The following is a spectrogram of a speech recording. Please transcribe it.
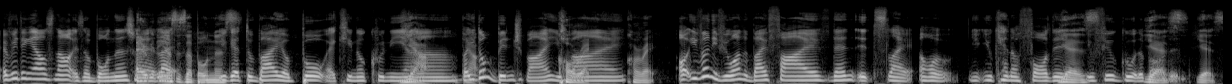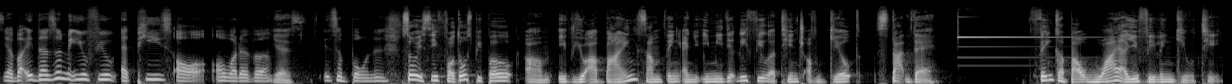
Everything else now is a bonus, right? Everything like else is a bonus. you get to buy your book at Kinokuniya, Yeah, but yeah. you don't binge buy. You Correct. buy, Correct. Or even if you want to buy five, then it's like oh, you, you can afford it. Yes. You feel good about Yes. it. Yes. Yeah, but it doesn't make you feel at peace or or whatever. Yes. It's a bonus. So you see, for those people, um, if you are buying something and you immediately feel a tinge of guilt, start there. Think about why are you feeling guilty?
